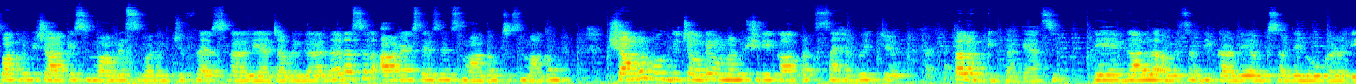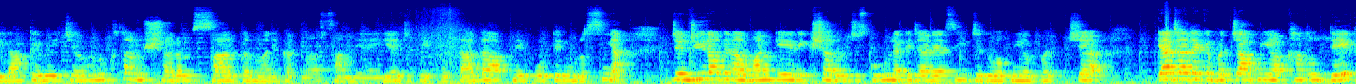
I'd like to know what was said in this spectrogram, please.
ਪੱਖ ਨੂੰ ਵਿਚਾਰ ਕੇ ਇਸ ਮਾਮਲੇ ਸੰਬੰਧ ਵਿੱਚ ਫੈਸਲਾ ਲਿਆ ਜਾਵੇਗਾ। ਦਰਅਸਲ ਆਰਐਸਐਸ ਦੇ ਸਮਾਗਮ 'ਚ ਸਮਾਗਮ ਸ਼ਾਮਲ ਹੋਣ ਦੇ ਚਲਦੇ ਉਹਨਾਂ ਨੂੰ ਸ਼੍ਰੀ ਅਕਾਲ ਤਖਤ ਸਾਹਿਬ ਵਿੱਚ ਤਲਬ ਕੀਤਾ ਗਿਆ ਸੀ। ਤੇ ਗੱਲ ਅੰਮ੍ਰਿਤਸਰ ਦੀ ਕਰਦੇ ਅੰਮ੍ਰਿਤਸਰ ਦੇ ਲੋਹਗੜ੍ਹ ਇਲਾਕੇ ਵਿੱਚ ਮਨੁੱਖਤਾ ਨੂੰ ਸ਼ਰਮਸਾਰ ਕਰਨ ਵਾਲੀ ਘਟਨਾ ਸਾਹਮਣੇ ਆਈ ਹੈ, ਜਿੱਥੇ ਇੱਕ ਦਾਦਾ ਆਪਣੇ ਪੋਤੇ ਨੂੰ ਰੱਸੀਆਂ ਜੰਜੀਰਾਂ ਦੇ ਨਾਲ ਬੰਨ੍ਹ ਕੇ ਰਿਕਸ਼ਾ ਦੇ ਵਿੱਚ ਸਕੂਲ ਲੈ ਕੇ ਜਾ ਰਿਹਾ ਸੀ, ਜਦੋਂ ਆਪਣੀਆਂ ਬੱਚਾ ਕਿਹਾ ਜਾ ਰਿਹਾ ਕਿ ਬੱਚਾ ਆਪਣੀਆਂ ਅੱਖਾਂ ਤੋਂ ਦੇਖ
